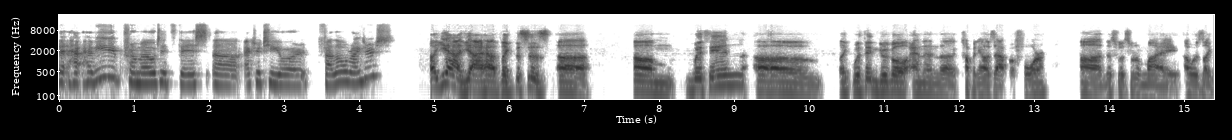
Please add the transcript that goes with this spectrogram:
Uh, have you promoted this uh, actually to your fellow writers? Uh, yeah, yeah, I have. Like this is uh, um, within uh, like within Google and then the company I was at before. Uh, this was sort of my I was like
